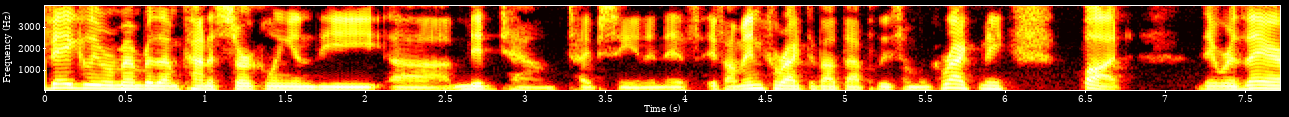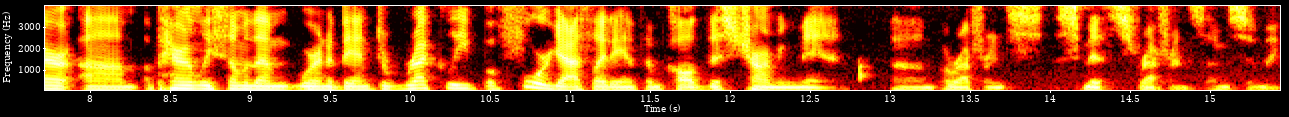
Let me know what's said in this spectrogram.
vaguely remember them kind of circling in the uh, Midtown type scene. And if if I'm incorrect about that, please someone correct me. But they were there. Um, apparently, some of them were in a band directly before Gaslight Anthem called "This Charming Man," um, a reference Smith's reference. I'm assuming.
